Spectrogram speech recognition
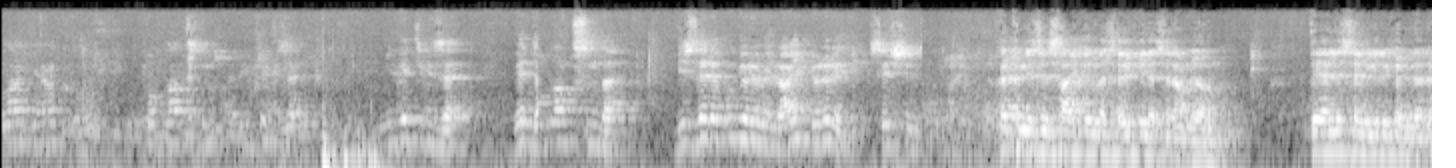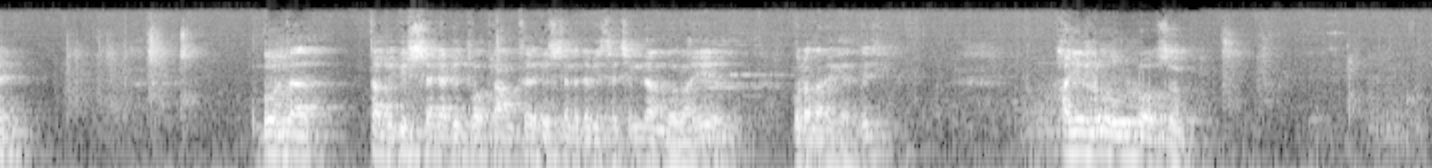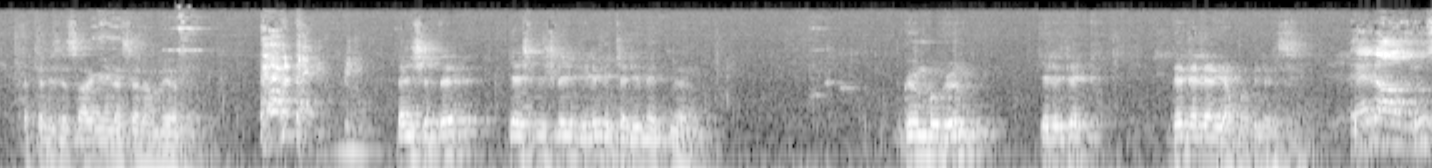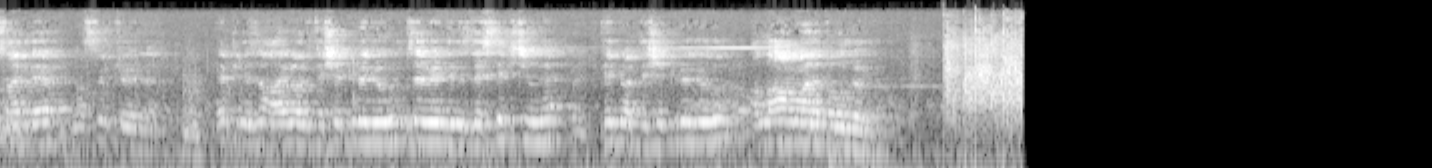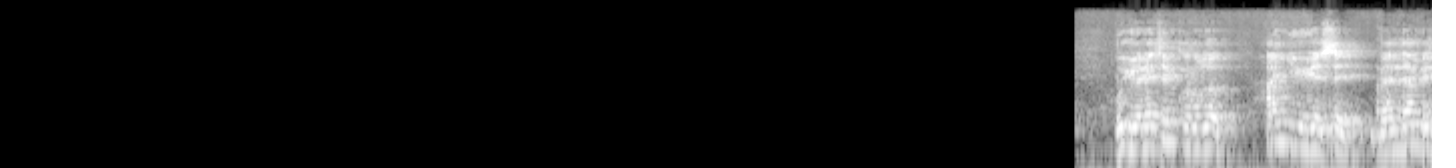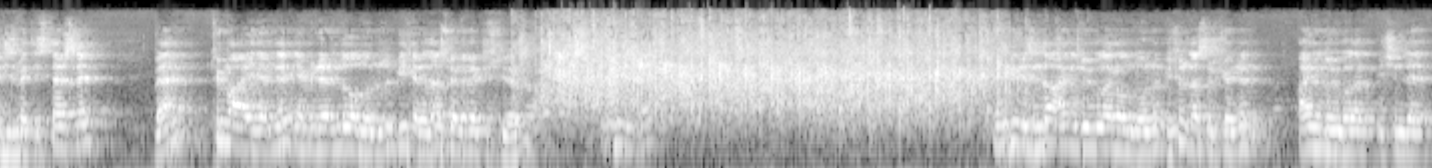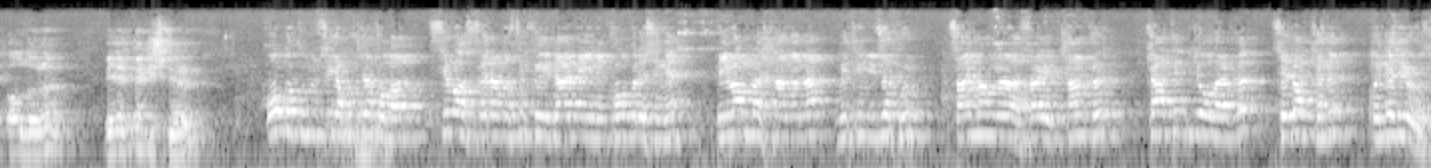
Ulan Genel Kurulu toplantısının ülkemize, milletimize ve toplantısında bizlere bu göreve layık görerek seçtin. Hepinizi saygı ve sevgiyle selamlıyorum. Değerli sevgili köyleri, burada tabii üç sene bir toplantı, üç sene de bir seçimden dolayı buralara geldik. Hayırlı uğurlu olsun. Hepinizi saygıyla selamlıyorum. ben şimdi geçmişle ilgili bir kelime etmiyorum. Bugün bugün gelecek dedeler yapabiliriz. Değerli Hazırın, saygıdeğer Nasır Köylüler. Hepinize ayrı ayrı teşekkür ediyorum. Bize verdiğiniz destek için de tekrar teşekkür ediyorum. Allah'a emanet olun diyorum. Bu yönetim kurulu hangi üyesi benden bir hizmet isterse ben tüm ailemle emirlerinde olduğunuzu bir kere daha söylemek istiyorum. Hepinizin de aynı duygular olduğunu, bütün Nasırköy'ün aynı duygular içinde olduğunu belirtmek istiyorum. 19. yapılacak olan Sivas Serana Türkköy Derneği'nin kongresine Divan Başkanlığı'na Metin Yücekur, Saymanlığı'na Sait Çankır, Katipliği olarak da Sedat Can'ı öneriyoruz.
